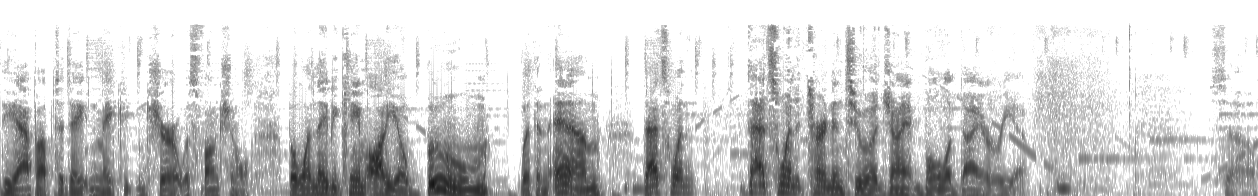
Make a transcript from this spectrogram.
the app up to date and making sure it was functional. But when they became Audio Boom with an M, that's when that's when it turned into a giant bowl of diarrhea. So,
